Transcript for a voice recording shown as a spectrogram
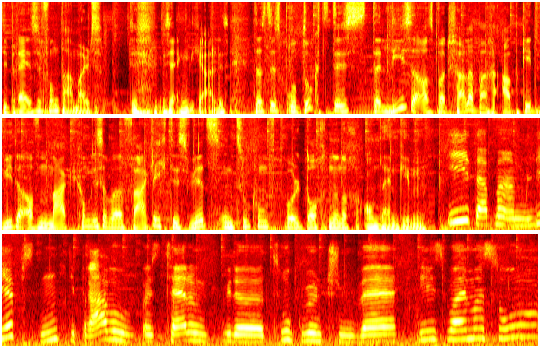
die Preise von damals. Das ist eigentlich alles. Dass das Produkt, das der Lisa aus Bad Schallerbach abgeht, wieder auf den Markt kommt, ist aber fraglich. Das wird es in Zukunft wohl doch nur noch online geben. Ich darf mir am liebsten die Bravo als Zeitung wieder zurückwünschen, weil das war immer so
